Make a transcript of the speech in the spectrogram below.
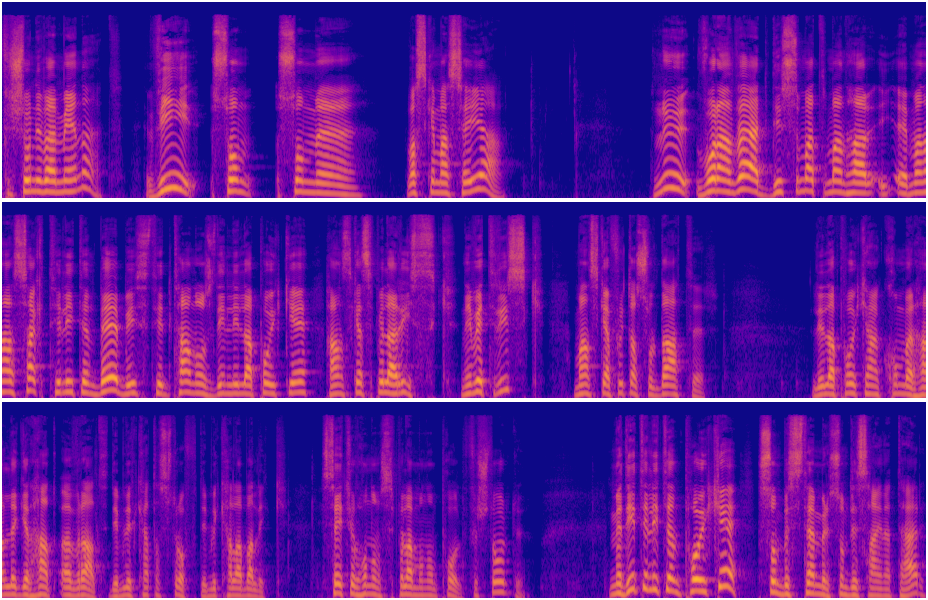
Förstår ni vad jag menar? Vi som, som, eh, vad ska man säga? Nu, våran värld, det är som att man har, eh, man har sagt till liten bebis, till Thanos, din lilla pojke Han ska spela risk Ni vet risk? Man ska flytta soldater Lilla pojken han kommer, han lägger hand överallt Det blir katastrof, det blir kalabalik Säg till honom, spela monopol, förstår du? Men det är inte en liten pojke som bestämmer, som designat det här.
